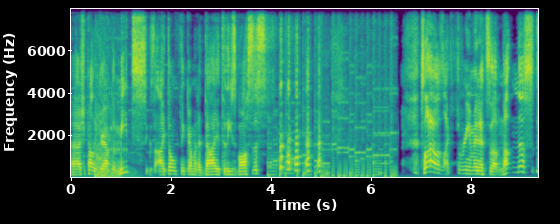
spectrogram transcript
uh, I should probably grab the meat, because I don't think I'm going to die to these bosses. so that was like three minutes of nothingness.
